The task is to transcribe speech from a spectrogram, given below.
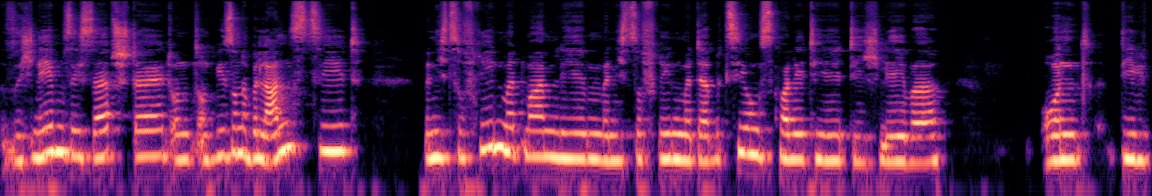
sich neben sich selbst stellt und, und wie so eine Bilanz zieht. Bin ich zufrieden mit meinem Leben? Bin ich zufrieden mit der Beziehungsqualität, die ich lebe? Und die,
